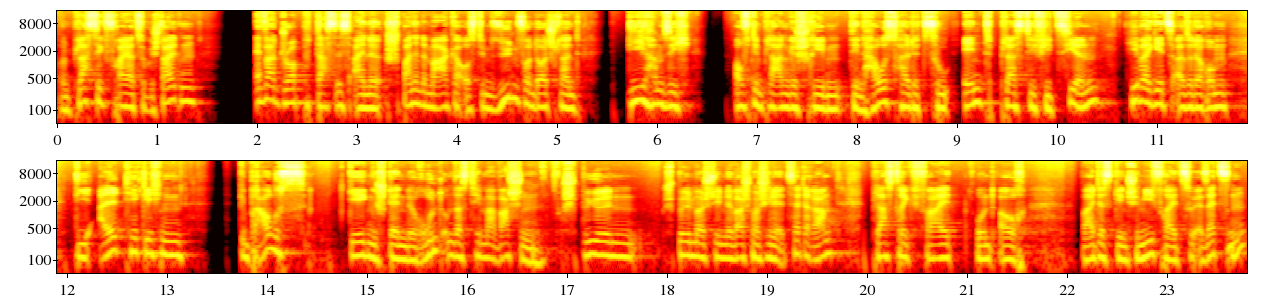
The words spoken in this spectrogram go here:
und plastikfreier zu gestalten. Everdrop, das ist eine spannende Marke aus dem Süden von Deutschland. Die haben sich auf den Plan geschrieben, den Haushalt zu entplastifizieren. Hierbei geht es also darum, die alltäglichen Gebrauchsgegenstände rund um das Thema Waschen, Spülen, Spülmaschine, Waschmaschine etc. plastikfrei und auch weitestgehend chemiefrei zu ersetzen.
